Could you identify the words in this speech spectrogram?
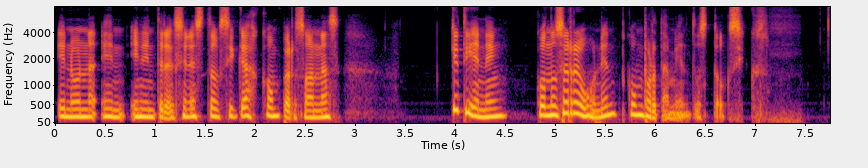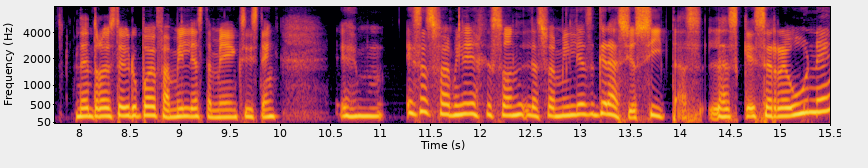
en, una, en, en interacciones tóxicas con personas que tienen, cuando se reúnen, comportamientos tóxicos. Dentro de este grupo de familias también existen em, esas familias que son las familias graciositas, las que se reúnen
